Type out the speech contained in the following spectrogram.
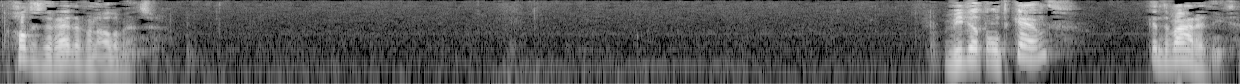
God is de redder van alle mensen. Wie dat ontkent, kent de waarheid niet.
